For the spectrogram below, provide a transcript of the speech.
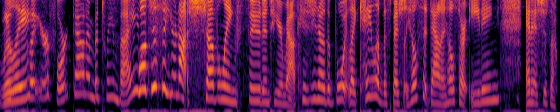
You Really? put your fork down in between bites? well, just so you're not shoveling food into your mouth. Because, you know, the boy, like Caleb especially, he'll sit down and he'll start eating. And it's just like,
